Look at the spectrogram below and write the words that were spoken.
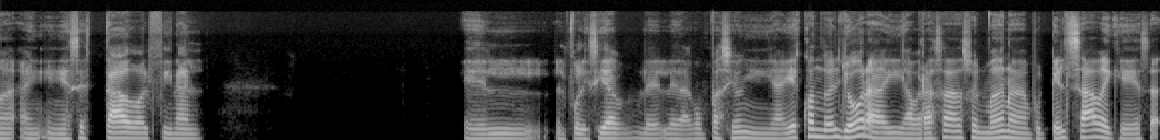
a- en, en ese estado al final él, el policía le, le da compasión y ahí es cuando él llora y abraza a su hermana porque él sabe que, esa,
